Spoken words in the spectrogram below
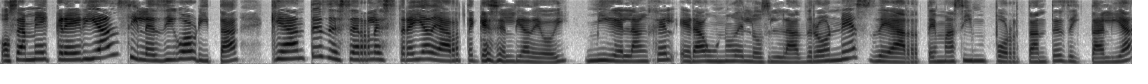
O sea, ¿me creerían si les digo ahorita que antes de ser la estrella de arte que es el día de hoy, Miguel Ángel era uno de los ladrones de arte más importantes de Italia?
